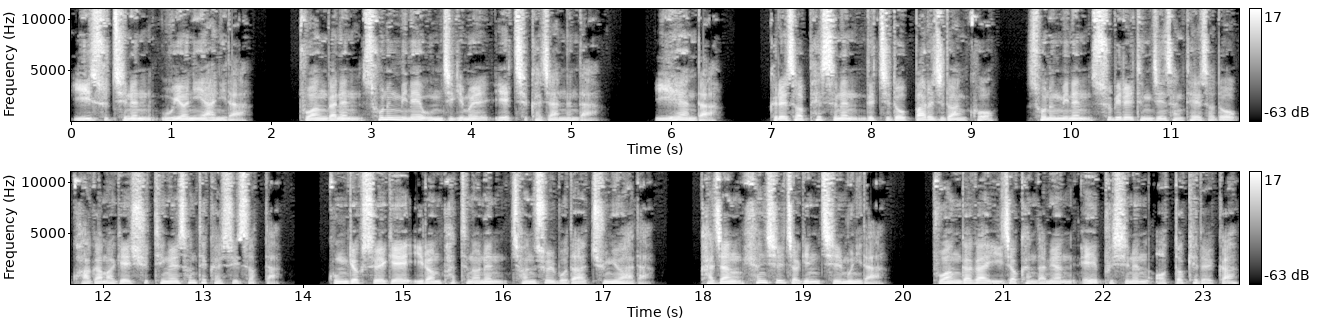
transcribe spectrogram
이 수치는 우연이 아니라 부안가는 손흥민의 움직임을 예측하지 않는다. 이해한다. 그래서 패스는 늦지도 빠르지도 않고 손흥민은 수비를 등진 상태에서도 과감하게 슈팅을 선택할 수 있었다. 공격수에게 이런 파트너는 전술보다 중요하다. 가장 현실적인 질문이다. 부안가가 이적한다면 AFC는 어떻게 될까?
